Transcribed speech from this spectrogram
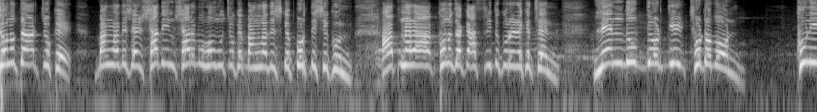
জনতার চোখে, বাংলাদেশের স্বাধীন সার্বভৌম চোখে বাংলাদেশকে পড়তে শিখুন। আপনারা কোনো যাকে আশ্রিত করে রেখেছেন লেন্দুব দর্জির ছোট বোন, খুনি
